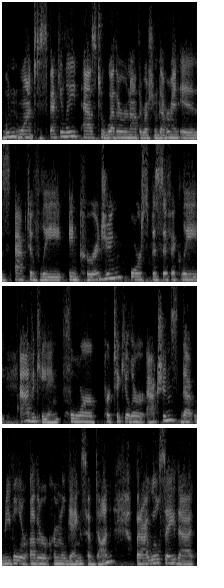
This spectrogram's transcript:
wouldn't want to speculate as to whether or not the Russian government is actively encouraging or specifically advocating for particular actions that REvil or other criminal gangs have done. But I will say that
